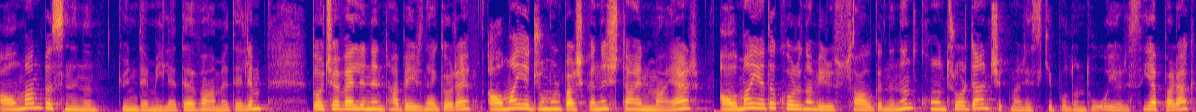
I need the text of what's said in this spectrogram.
Alman basınının gündemiyle devam edelim. Deutsche Welle'nin haberine göre Almanya Cumhurbaşkanı Steinmeier, Almanya'da koronavirüs salgınının kontrolden çıkma riski bulunduğu uyarısı yaparak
